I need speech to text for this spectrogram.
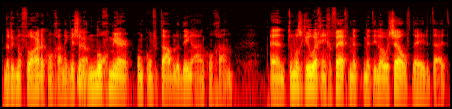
dat ik nog veel harder kon gaan. Ik wist Ja. dat ik nog meer oncomfortabele dingen aan kon gaan. En toen was ik heel erg in gevecht met, met die lower self de hele tijd.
